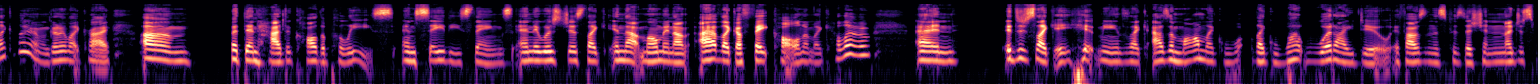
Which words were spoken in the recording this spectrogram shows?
like, I'm going to like cry. Um, but then had to call the police and say these things. And it was just like in that moment, I, I have like a fake call and I'm like, hello. And it just like it hit me. It's like as a mom, like what like what would I do if I was in this position? And I just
